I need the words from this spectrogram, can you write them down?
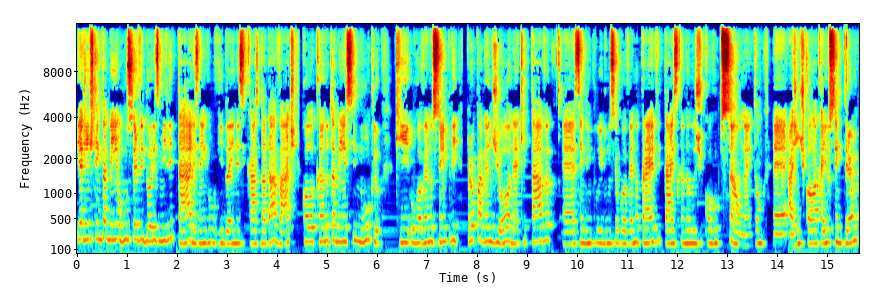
E a gente tem também alguns servidores militares né, envolvidos aí nesse caso da Davat, colocando também esse núcleo que o governo sempre propagandeou, né, que estava é, sendo incluído no seu governo para evitar escândalos de corrupção, né? Então é, a gente coloca aí o centrão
